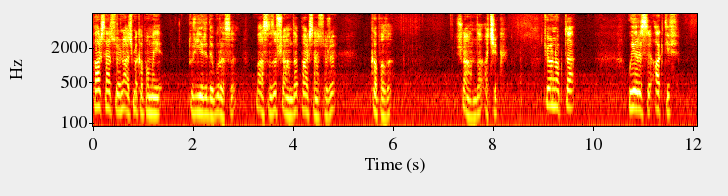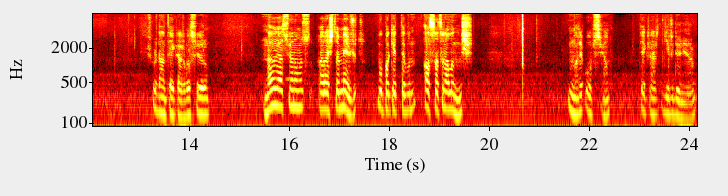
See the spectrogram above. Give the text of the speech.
Park sensörünü açma kapamayı dur yeri de burası. Bastığınızda şu anda park sensörü kapalı. Şu anda açık. Kör nokta uyarısı aktif. Şuradan tekrar basıyorum. Navigasyonumuz araçta mevcut. Bu pakette bunun al satın alınmış. Bunlar hep opsiyon. Tekrar geri dönüyorum.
